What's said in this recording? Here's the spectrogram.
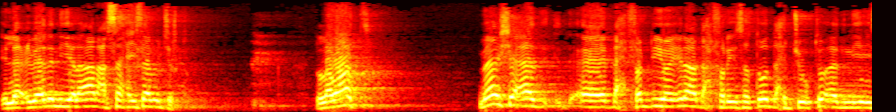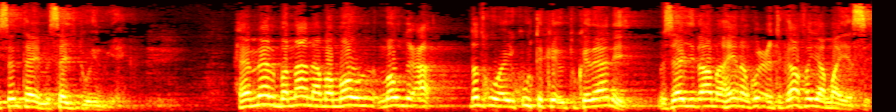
Ilaa cibaado niyo la'aan asaxaysaa ma jirto labaad meesha aad dhex fadhiyo inaad dhex fadhiisato dhex joogto aad niyeysan tahay masaajid waa inuu yahay. He meel bannaan ama mawdica dadku ay ku tukadaane masaajid aan ahayn aan ku ictikaafaya maa yasix.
